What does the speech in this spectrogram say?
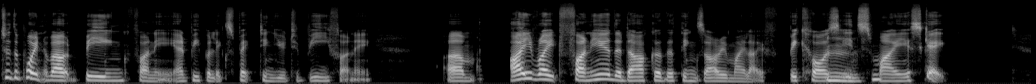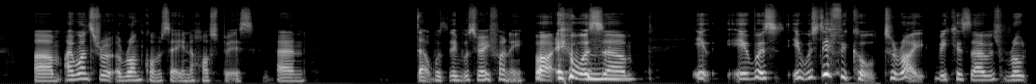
to the point about being funny and people expecting you to be funny. Um, I write funnier the darker the things are in my life because mm. it's my escape. Um, I once wrote a rom com set in a hospice, and that was it was very funny, but it was mm. um, it it was it was difficult to write because I was wrote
